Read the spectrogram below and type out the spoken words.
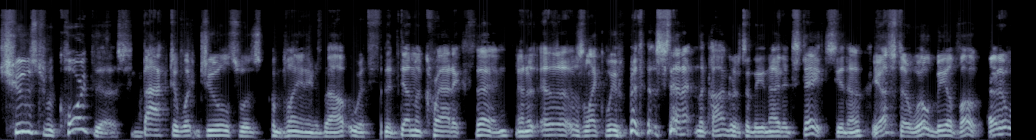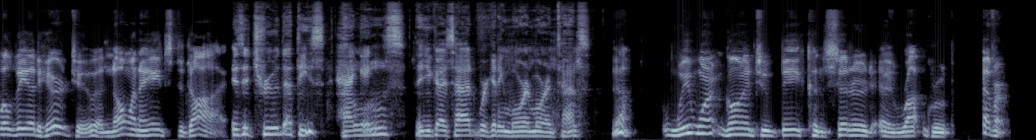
choose to record this back to what Jules was complaining about with the Democratic thing. And it, it was like we were the Senate and the Congress of the United States, you know. Yes, there will be a vote and it will be adhered to and no one needs to die. Is it true that these hangings that you guys had were getting more and more intense? Yeah. We weren't going to be considered a rock group ever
